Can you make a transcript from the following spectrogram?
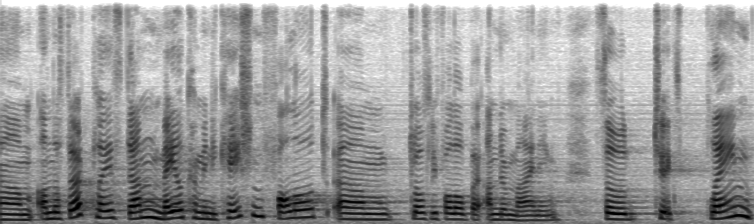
Um, on the third place, then male communication followed, um, closely followed by undermining. So to explain,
